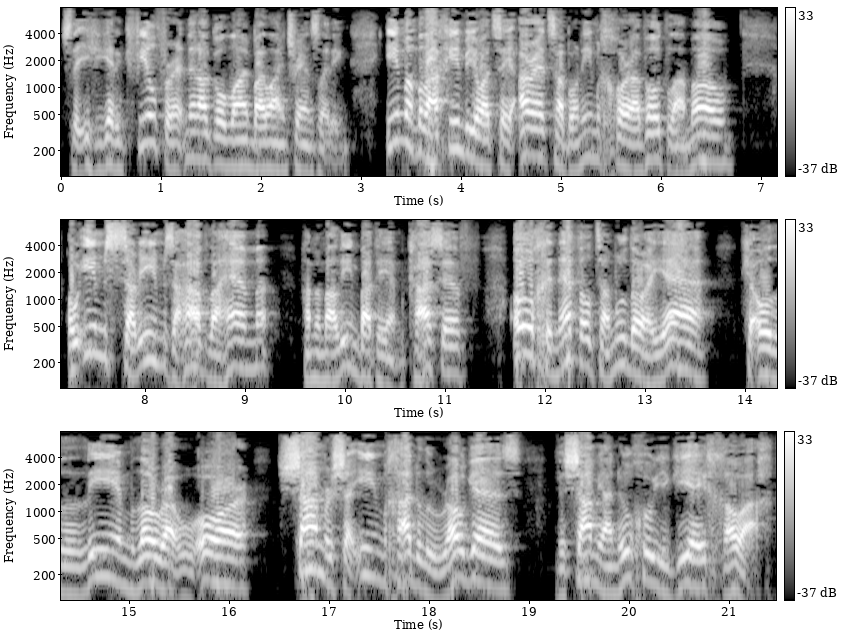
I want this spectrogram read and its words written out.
so that you can get a feel for it, and then I'll go line by line translating. O chenefel lo ke'olim lo ra'u or, sham v'sham yanuchu yigiei choach.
